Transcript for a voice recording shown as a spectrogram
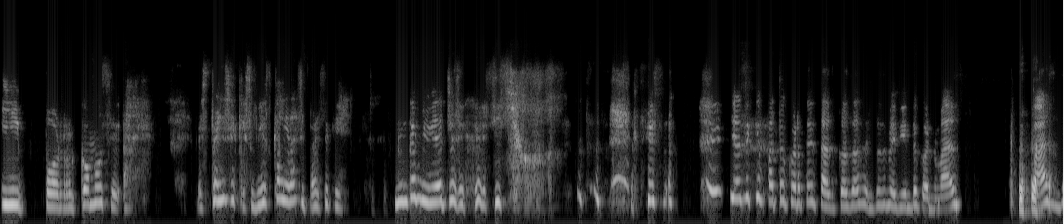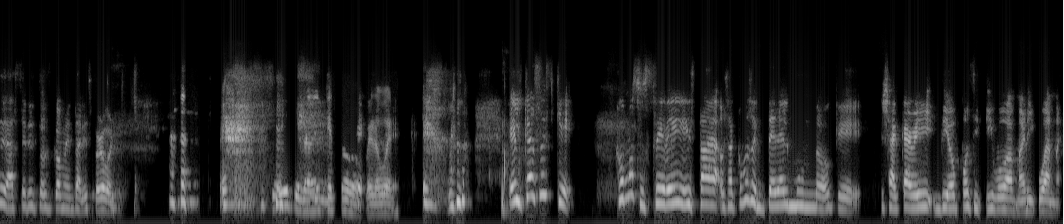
y por cómo se, espérense que subí escaleras y parece que nunca en mi vida he hecho ese ejercicio. ya sé que Pato corta estas cosas, entonces me siento con más paz de hacer estos comentarios, pero bueno. Sí, que lo dije todo, pero bueno. El caso es que, ¿cómo sucede esta, o sea, cómo se entera el mundo que Shakari dio positivo a marihuana?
